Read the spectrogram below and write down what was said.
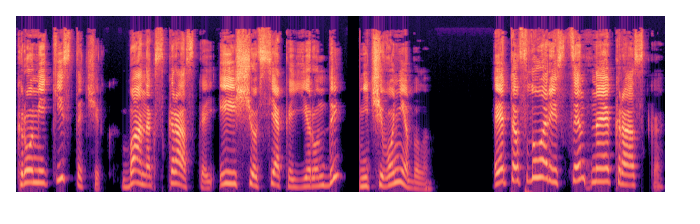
кроме кисточек, банок с краской и еще всякой ерунды, ничего не было. Это флуоресцентная краска.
